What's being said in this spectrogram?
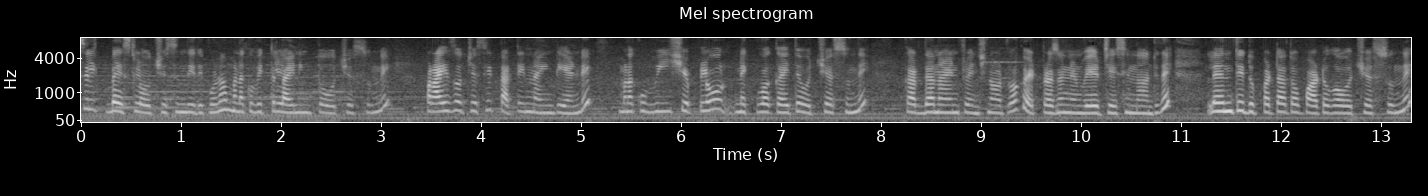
సిల్క్ బేస్లో వచ్చేసింది ఇది కూడా మనకు విత్ లైనింగ్తో వచ్చేస్తుంది. ప్రైస్ వచ్చేసి థర్టీన్ నైంటీ అండి. మనకు వీ షేప్లో నెక్ వర్క్ అయితే వచ్చేస్తుంది. కర్దానా and French knot work at present నేను వేర్ చేసిన దాంటిది. లెంత్ దుప్పట్టాతో పాటుగా వచ్చేస్తుంది.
